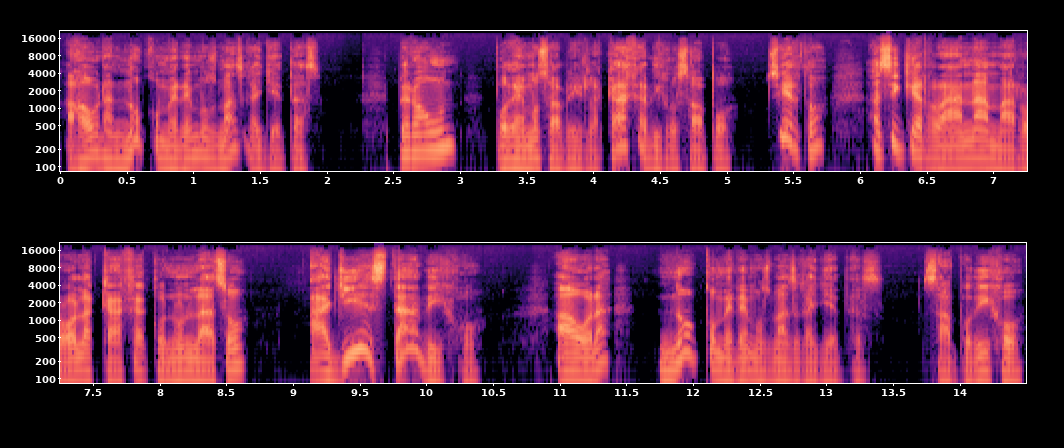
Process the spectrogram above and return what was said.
ahora no comeremos más galletas. Pero aún podemos abrir la caja, dijo Sapo. Cierto. Así que Rana amarró la caja con un lazo. Allí está, dijo. Ahora no comeremos más galletas. Sapo dijo,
